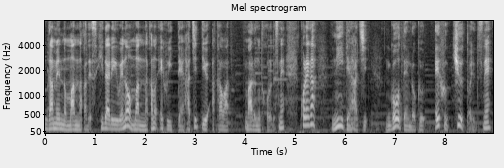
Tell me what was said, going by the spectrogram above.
画面の真ん中です。左上の真ん中の F1.8 っていう赤丸のところですね。これが2.8、5.6、F9 というですね、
